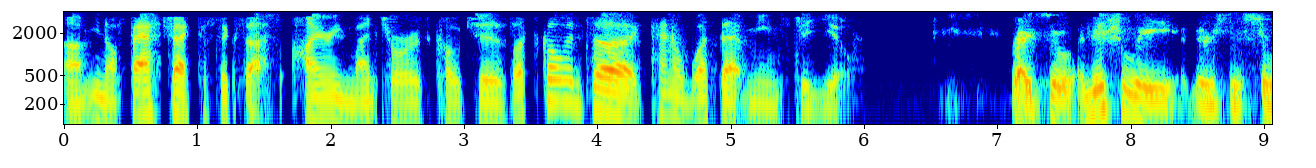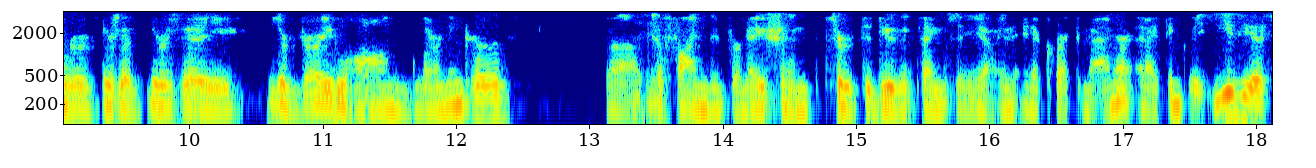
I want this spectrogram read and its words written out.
um, you know, fast track to success, hiring mentors, coaches. Let's go into kind of what that means to you. Right. So initially, there's this sort of there's a there's a there's a very long learning curve uh, mm-hmm. to find information, sort of to do the things you know in, in a correct manner. And I think the easiest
